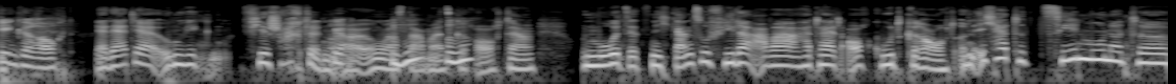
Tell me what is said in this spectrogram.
durchgehend geraucht. Ja, der hat ja irgendwie vier Schachteln Ja. oder irgendwas Mhm, damals mhm. geraucht, ja. Und Moritz jetzt nicht ganz so viele, aber hat halt auch gut geraucht. Und ich hatte zehn Monate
